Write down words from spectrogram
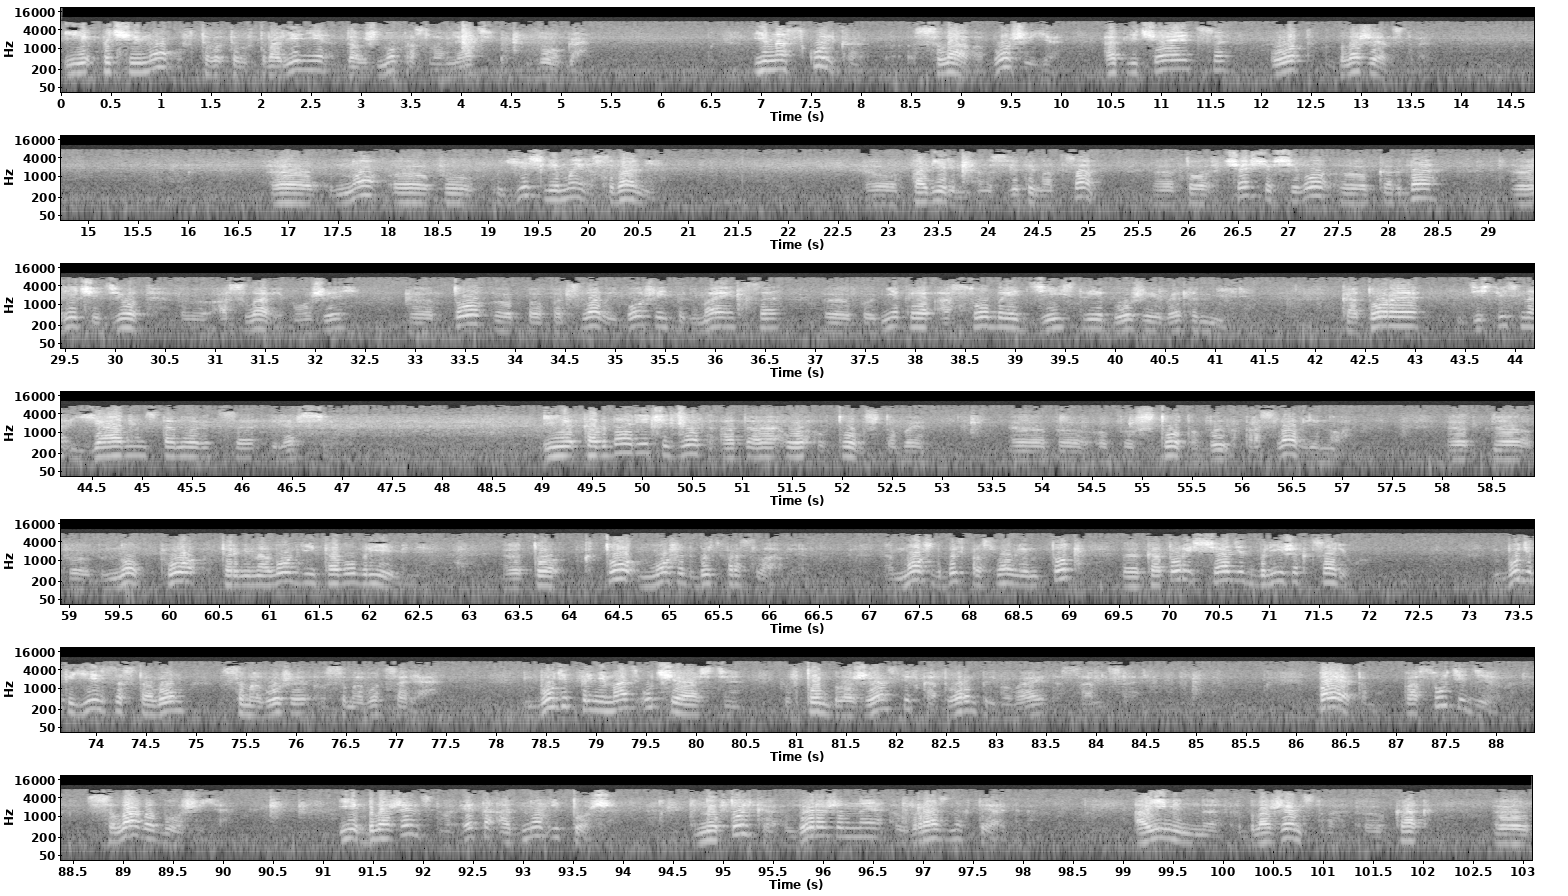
И почему в творение должно прославлять Бога? И насколько слава Божия отличается от блаженства? Э, но э, если мы с вами э, поверим святым отцам, то чаще всего, когда речь идет о славе Божией, то под славой Божией понимается некое особое действие Божие в этом мире, которое действительно явным становится для всех. И когда речь идет о, о, о том, чтобы э, что-то было прославлено, Э, э, но по терминологии того времени, э, то кто может быть прославлен? Может быть прославлен тот, который сядет ближе к царю, будет есть за столом самого же самого царя, будет принимать участие в том блаженстве, в котором пребывает сам царь. Поэтому по сути дела, слава Божия и блаженство – это одно и то же, но только выраженное в разных терминах. А именно блаженство э, как э,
